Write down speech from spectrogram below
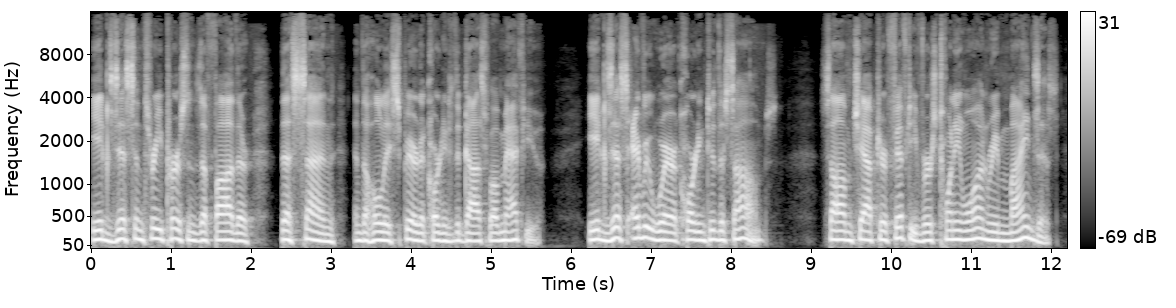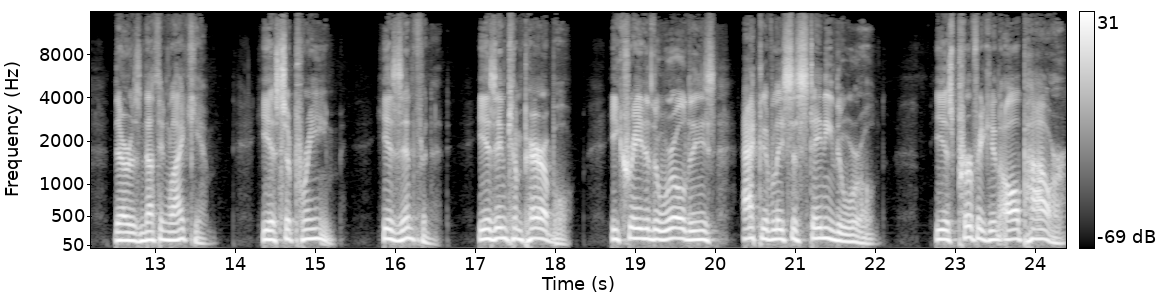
He exists in three persons the Father, the Son, and the Holy Spirit, according to the Gospel of Matthew. He exists everywhere according to the Psalms. Psalm chapter 50, verse 21 reminds us there is nothing like him. He is supreme. He is infinite. He is incomparable. He created the world and he's actively sustaining the world. He is perfect in all power.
